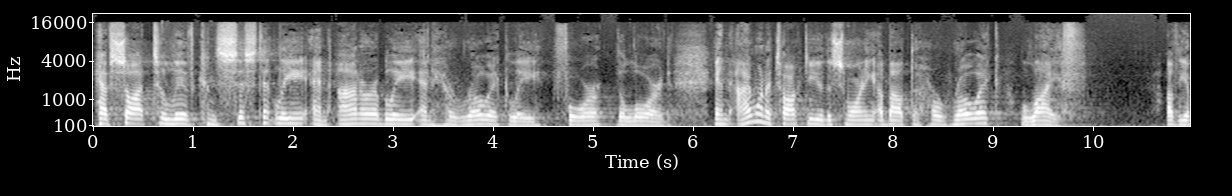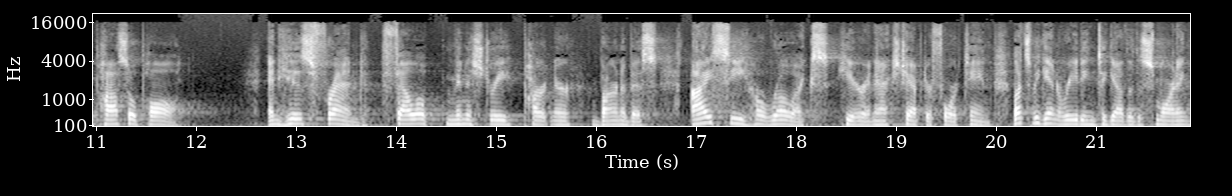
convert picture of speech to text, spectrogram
have sought to live consistently and honorably and heroically for the Lord. And I want to talk to you this morning about the heroic life of the Apostle Paul and his friend, fellow ministry partner Barnabas. I see heroics here in Acts chapter 14. Let's begin reading together this morning.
